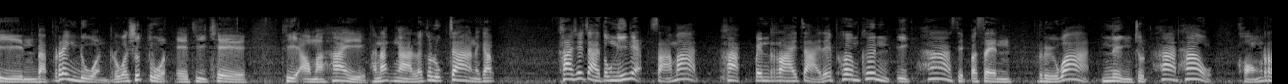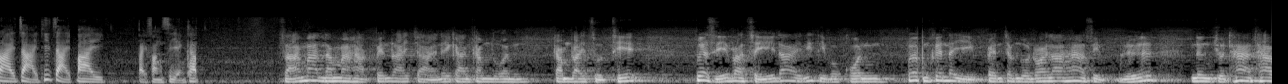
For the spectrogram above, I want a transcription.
-19 แบบเร่งด่วน หรือว่าชุดตรวจ ATK ที่เอามาให้พนักงานและก็ลูกจ้างนะครับ ค่าใช้จ่ายตรงนี้เนี่ยสามารถ หักเป็นรายจ่ายได้เพิ่มขึ้นอีก 50%หรือว่า 1.5 เท่าของรายจ่ายที่จ่ายไปไปฟังเสียงครับ สามารถนำมาหักเป็นรายจ่ายในการคำนวณกำไรสุทธิ เพื่อเสียภาษีได้นิติบุคคล เพิ่มขึ้นได้อีกเป็นจำนวนร้อยละ 50 หรือ 1.5 เท่า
